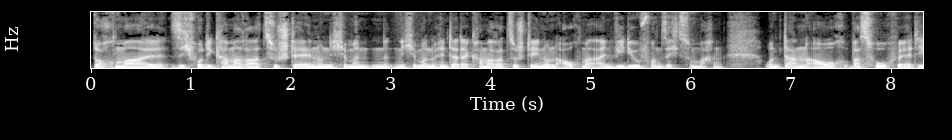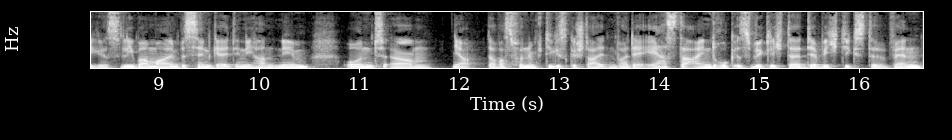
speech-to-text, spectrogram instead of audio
doch mal sich vor die Kamera zu stellen und nicht immer, nicht immer nur hinter der Kamera zu stehen und auch mal ein Video von sich zu machen. Und dann auch was Hochwertiges. Lieber mal ein bisschen Geld in die Hand nehmen und ähm, ja, da was Vernünftiges gestalten, weil der erste Eindruck ist wirklich der, der wichtigste. Wenn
